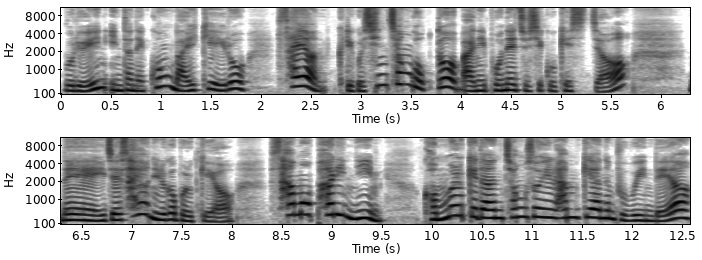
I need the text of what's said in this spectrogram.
무료인 인터넷 콩 마이케이로 사연 그리고 신청곡도 많이 보내 주시고 계시죠. 네, 이제 사연 읽어 볼게요. 3582님, 건물 계단 청소일 함께하는 부부인데요.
